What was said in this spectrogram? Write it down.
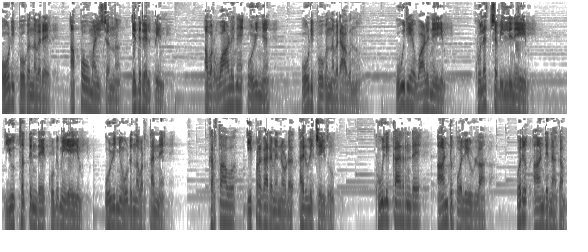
ഓടിപ്പോകുന്നവരെ അപ്പവുമായി ചെന്ന് എതിരേൽപ്പീൻ. അവർ വാളിനെ ഒഴിഞ്ഞ് ഓടിപ്പോകുന്നവരാകുന്നു. ഊരിയ വാളിനെയും കുലച്ച വില്ലിനെയും യുദ്ധത്തിന്റെ കൊടുമയെയും ഒഴിഞ്ഞോടുന്നവർ തന്നെ. കർത്താവ് ഇപ്രകാരം എന്നോട് അരുളി ചെയ്തു കൂലിക്കാരന്റെ ആണ്ടുപോലെയുള്ള ഒരു ആണ്ടിനകം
